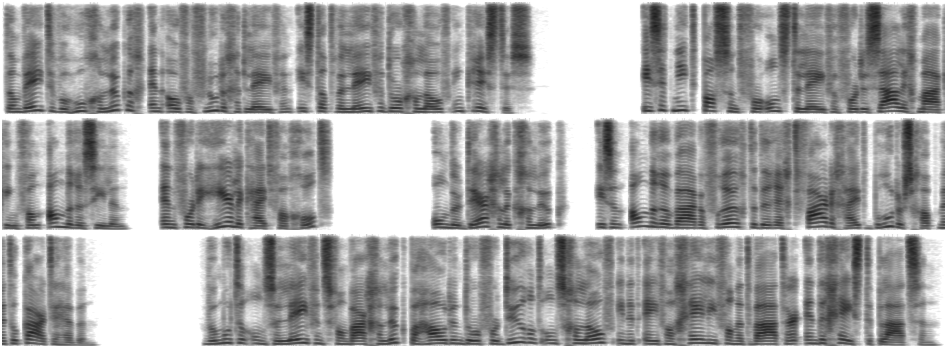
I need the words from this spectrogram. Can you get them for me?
dan weten we hoe gelukkig en overvloedig het leven is dat we leven door geloof in Christus. Is het niet passend voor ons te leven voor de zaligmaking van andere zielen en voor de heerlijkheid van God? Onder dergelijk geluk is een andere ware vreugde de rechtvaardigheid broederschap met elkaar te hebben. We moeten onze levens van waar geluk behouden door voortdurend ons geloof in het evangelie van het water en de geest te plaatsen.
